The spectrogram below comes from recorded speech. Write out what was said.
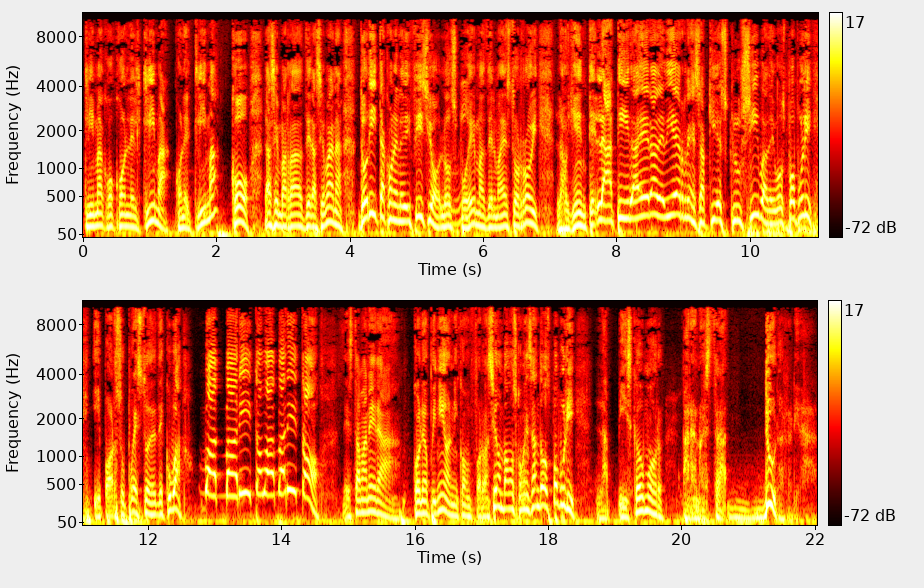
Clima co- con el clima, con el clima, co, las embarradas de la semana. Dorita con el edificio, los poemas del maestro Roy, la oyente, la tiraera de viernes, aquí exclusiva de Voz Populi y por supuesto desde Cuba, Barbarito, Barbarito. De esta manera, con opinión y con formación, vamos comenzando Voz Populi, la pizca de humor para nuestra dura realidad.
